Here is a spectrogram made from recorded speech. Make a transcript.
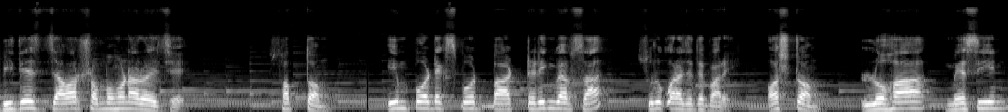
বিদেশ যাওয়ার সম্ভাবনা রয়েছে। সপ্তম ইম্পোর্ট এক্সপোর্ট বা ট্রেডিং ব্যবসা শুরু করা যেতে পারে। অষ্টম, লোহা, মেশিন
